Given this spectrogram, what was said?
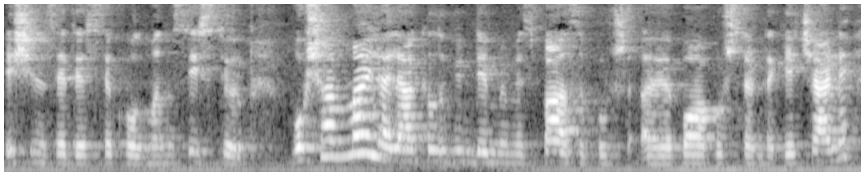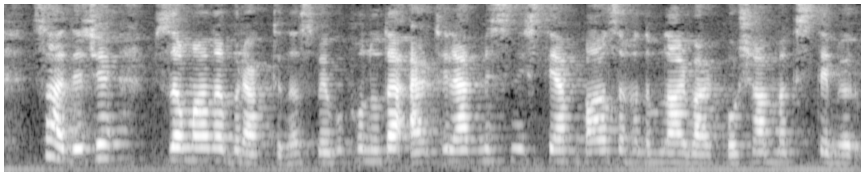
Eşinize destek olmanızı istiyorum. Boşanmayla alakalı gündemimiz bazı burç, e, boğa burçlarında geçerli. Sadece zamana bıraktınız ve bu konuda ertelenmesini isteyen bazı hanımlar var. Boşanmak istemiyorum.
